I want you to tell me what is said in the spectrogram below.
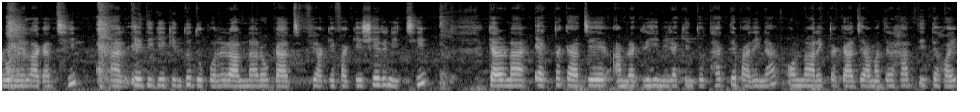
রুমে লাগাচ্ছি। আর এদিকে কিন্তু দুপুরে রান্নারও কাজ ফাঁকে ফাঁকে সেরে নিচ্ছি। কেননা একটা কাজে আমরা গৃহিণীরা কিন্তু থাকতে পারি না, অন্য আরেকটা কাজে আমাদের হাত দিতে হয়।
